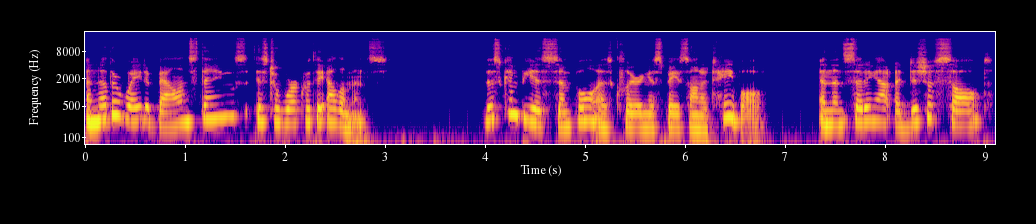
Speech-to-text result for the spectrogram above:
Another way to balance things is to work with the elements. This can be as simple as clearing a space on a table and then setting out a dish of salt,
